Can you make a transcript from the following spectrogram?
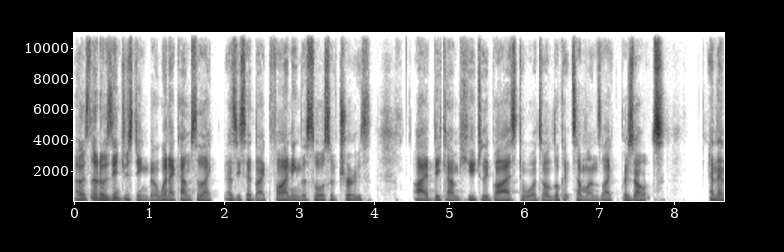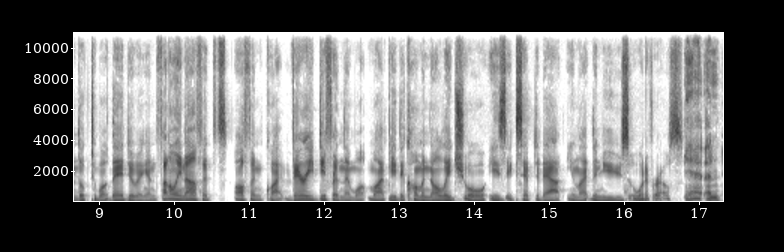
I always thought it was interesting, but when it comes to like, as you said, like finding the source of truth, I've become hugely biased towards or look at someone's like results and then look to what they're doing. And funnily enough, it's often quite very different than what might be the common knowledge or is accepted out in like the news or whatever else. Yeah. And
